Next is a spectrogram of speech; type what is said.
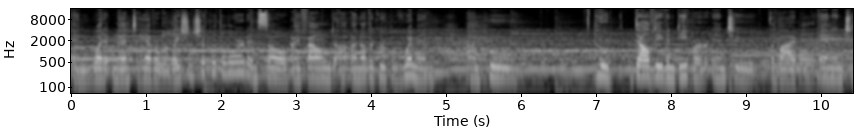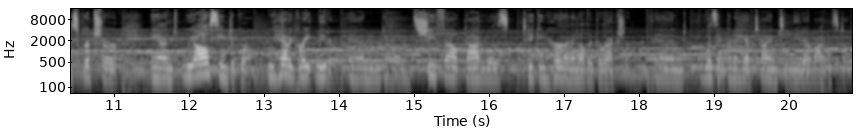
and what it meant to have a relationship with the Lord. And so I found uh, another group of women um, who who delved even deeper into the Bible and into Scripture, and we all seemed to grow. We had a great leader, and um, she felt God was taking her in another direction and wasn't going to have time to lead our Bible study.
